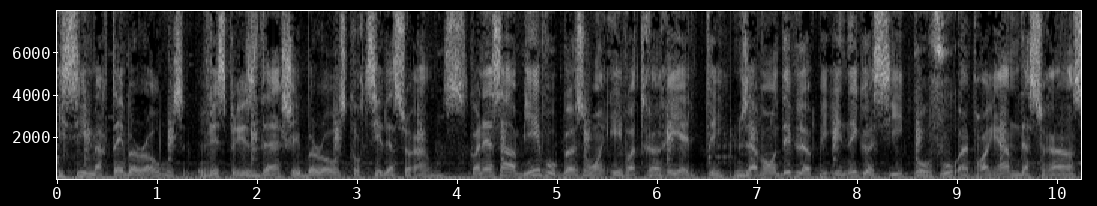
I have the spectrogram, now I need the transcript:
Ici Martin Burroughs, vice-président chez Burroughs Courtier d'assurance. Connaissant bien vos besoins et votre réalité, nous avons développé et négocié pour vous un programme d'assurance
